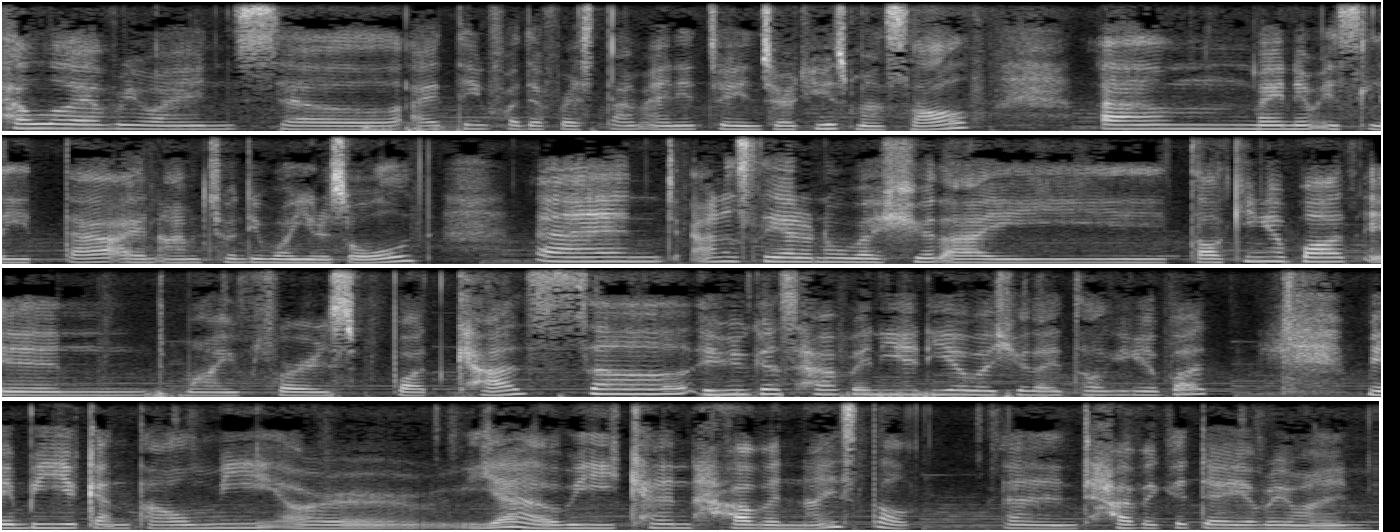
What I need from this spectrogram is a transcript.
Hello everyone. So I think for the first time I need to introduce myself. Um, my name is Lita and I'm 21 years old. And honestly, I don't know what should I talking about in my first podcast. So if you guys have any idea what should I talking about, maybe you can tell me or yeah, we can have a nice talk and have a good day everyone.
